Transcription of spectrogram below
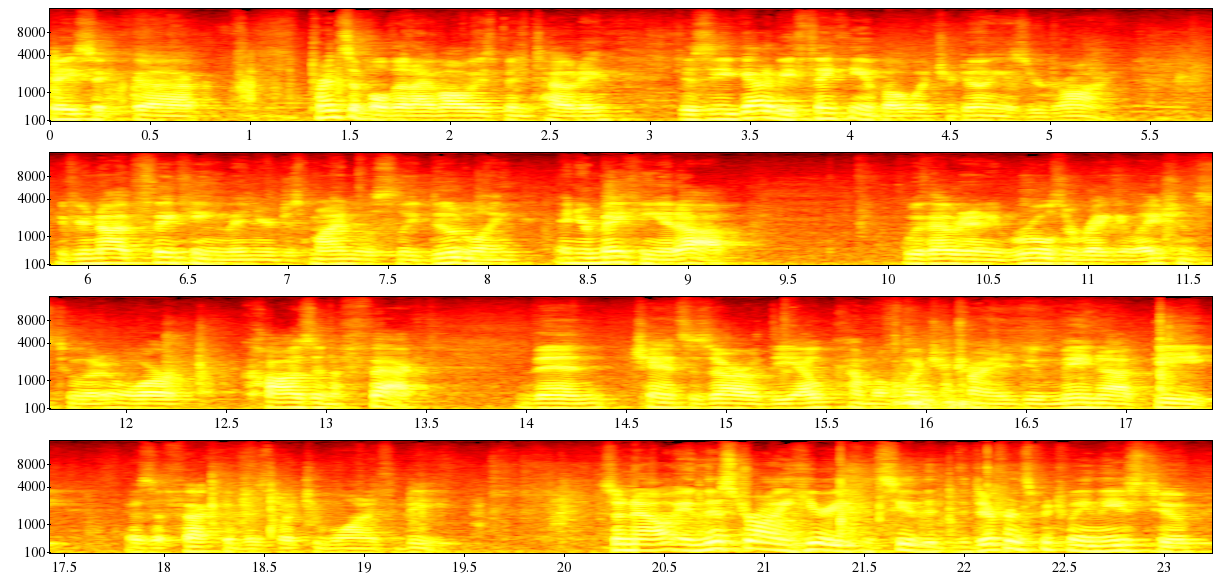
basic uh, principle that I've always been touting, is that you got to be thinking about what you're doing as you're drawing. If you're not thinking, then you're just mindlessly doodling and you're making it up without any rules or regulations to it or cause and effect, then chances are the outcome of what you're trying to do may not be as effective as what you want it to be. So now in this drawing here, you can see that the difference between these two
